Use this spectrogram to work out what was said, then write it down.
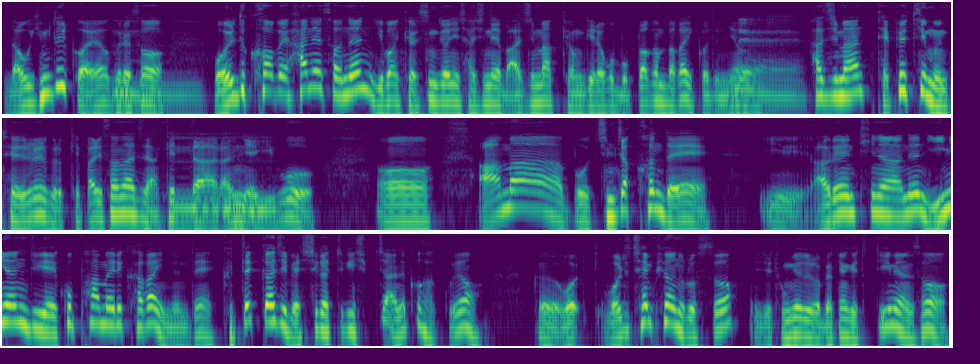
나오기 힘들 거예요. 그래서 음. 월드컵에 한해서는 이번 결승전이 자신의 마지막 경기라고 못 박은 바가 있거든요. 네. 하지만 대표팀 은퇴를 그렇게 빨리 선하지 않겠다라는 음. 얘기고 어 아마 뭐 짐작컨대 이 아르헨티나는 2년 뒤에 코파 아메리카가 있는데 그때까지 메시가 뛰기 쉽지 않을 것 같고요. 그 월드 챔피언으로서 이제 동료들과 몇 경기 뛰면서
